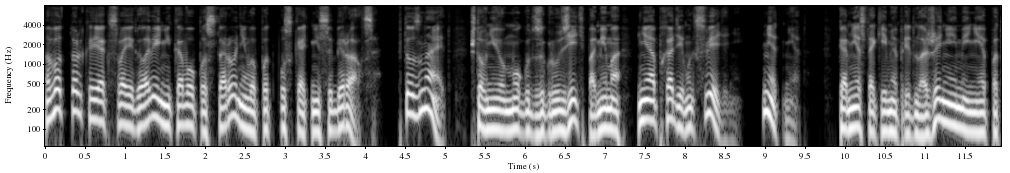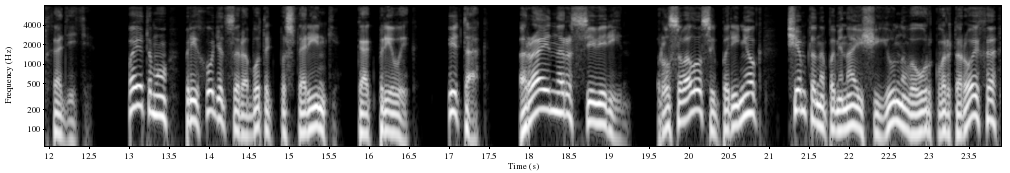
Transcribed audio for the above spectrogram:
Вот только я к своей голове никого постороннего подпускать не собирался. Кто знает, что в нее могут загрузить помимо необходимых сведений. Нет-нет, ко мне с такими предложениями не подходите. Поэтому приходится работать по старинке, как привык. Итак, Райнер Северин, русоволосый паренек, чем-то напоминающий юного Уркварта Ройха,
